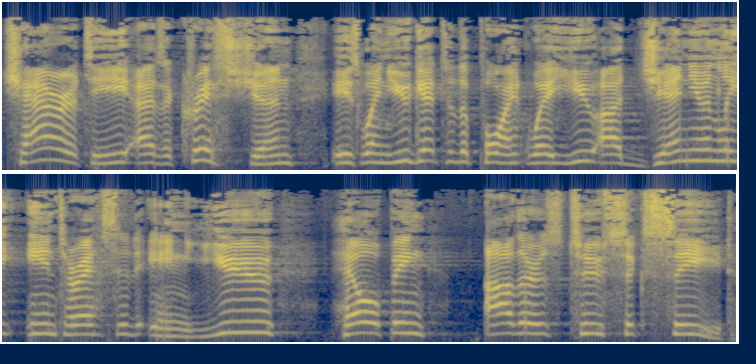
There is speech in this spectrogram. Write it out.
charity as a Christian is when you get to the point where you are genuinely interested in you helping others to succeed.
